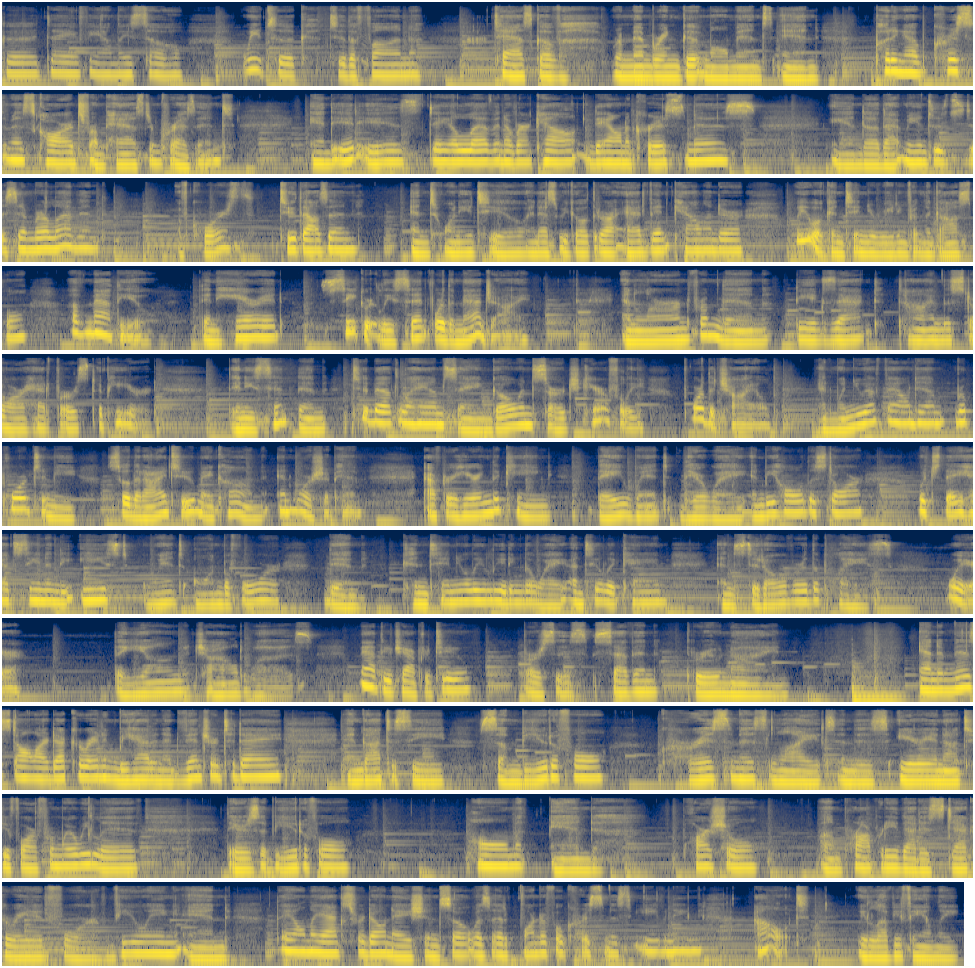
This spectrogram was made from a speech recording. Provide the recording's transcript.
Good day, family. So, we took to the fun task of remembering good moments and putting up Christmas cards from past and present. And it is day 11 of our countdown of Christmas. And uh, that means it's December 11th, of course, 2022. And as we go through our Advent calendar, we will continue reading from the Gospel of Matthew. Then Herod secretly sent for the Magi and learned from them the exact time the star had first appeared. Then he sent them to Bethlehem, saying, Go and search carefully for the child, and when you have found him, report to me, so that I too may come and worship him. After hearing the king, they went their way, and behold, the star which they had seen in the east went on before them, continually leading the way until it came and stood over the place where the young child was. Matthew chapter 2, verses 7 through 9. And amidst all our decorating, we had an adventure today and got to see some beautiful Christmas lights in this area not too far from where we live. There's a beautiful home and partial um, property that is decorated for viewing, and they only asked for donations. So it was a wonderful Christmas evening out. We love you, family.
